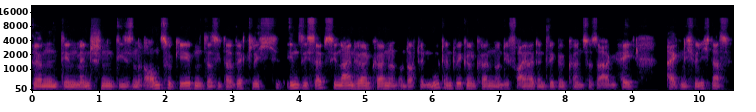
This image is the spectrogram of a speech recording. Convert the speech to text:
ähm, den Menschen diesen Raum zu geben, dass sie da wirklich in sich selbst hineinhören können und auch den Mut entwickeln können und die Freiheit entwickeln können, zu sagen, hey, eigentlich will ich das.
